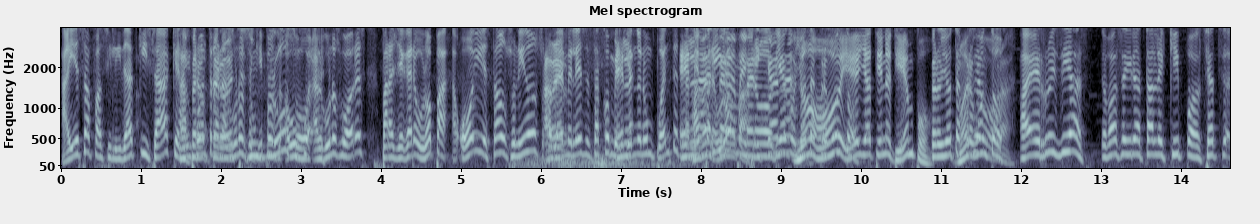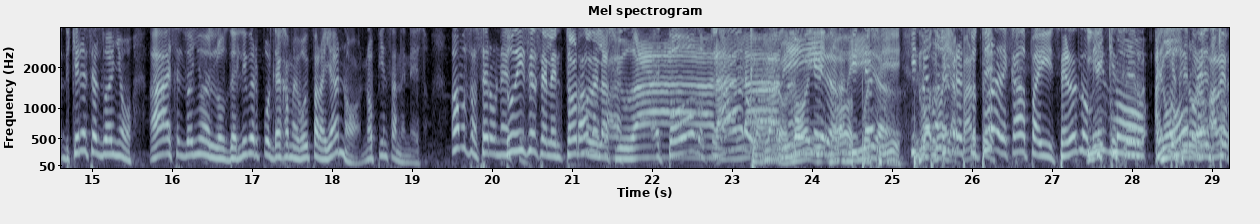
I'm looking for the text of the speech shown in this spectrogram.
hay esa facilidad quizá que no Ah, pero- encuentran pero ese algunos es equipos, un algunos jugadores para llegar a Europa. Hoy Estados Unidos A o la MLS está convirtiendo en, un puente en también la para Liga Europa. Pero, Diego, yo no, te pregunto, hoy eh, ya tiene tiempo. Pero yo te pregunto, a ver, Ruiz Díaz, te vas a ir a tal equipo. ¿Quién es el dueño? Ah, es el dueño de los de Liverpool, déjame, voy para allá. No, no piensan en eso. Vamos a ser honestos. Tú dices el entorno Vamos de la a- ciudad. a todo, claro. Claro, La no, vida, y- no, la y vida. pues sí. Y No, y infraestructura aparte- de cada país. Pero es lo hay que mismo. ser- hay No, que ser a honesto. ver,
